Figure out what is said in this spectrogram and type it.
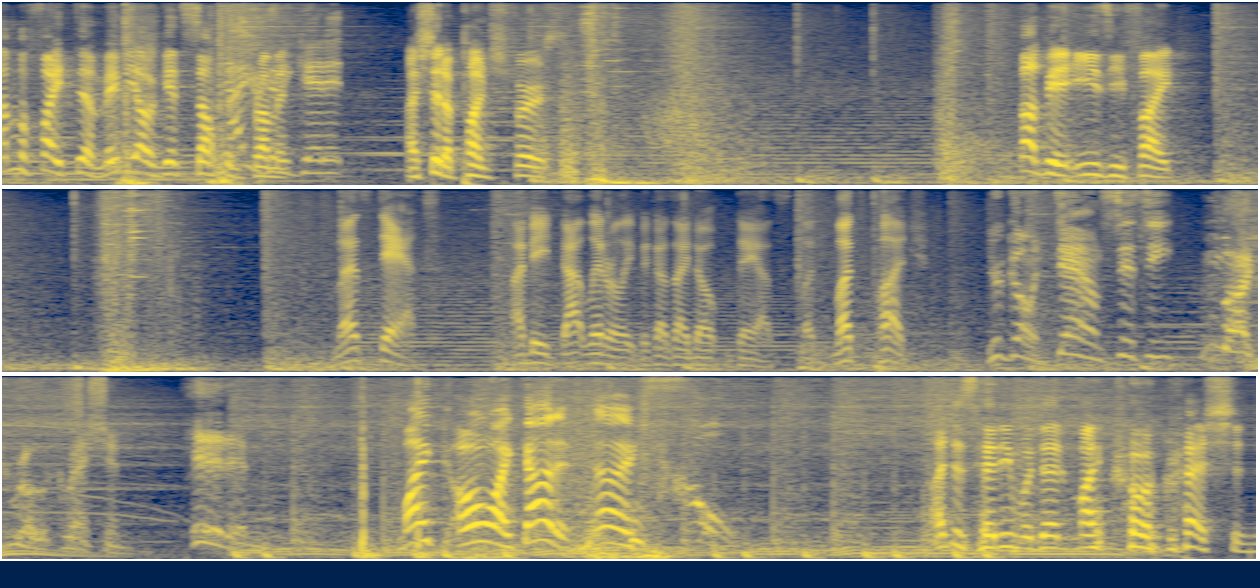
I'm gonna fight them. Maybe I'll get something Now from it. get it. I should have punched first. About to be an easy fight. Let's dance. I mean, not literally because I don't dance. Let, let's punch. You're going down, sissy. Microaggression. Hit him. Mike oh I got it. Nice. Ow. I just hit him with that microaggression.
